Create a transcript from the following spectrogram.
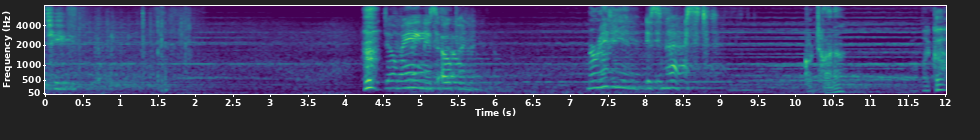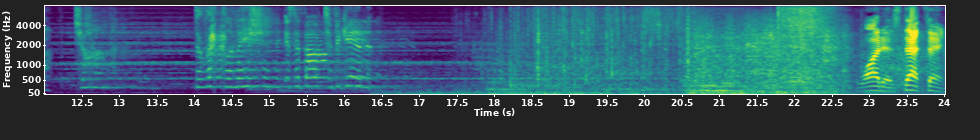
Chief. Domain is open. Meridian is next. Cortana? Oh my god. John, the reclamation is about to begin. What is that thing?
